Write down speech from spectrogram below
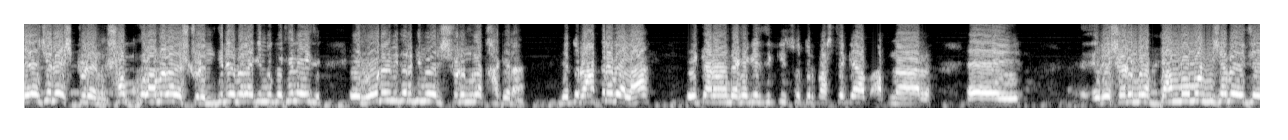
এই হচ্ছে রেস্টুরেন্ট সব খোলামেলা রেস্টুরেন্ট দিনের বেলা কিন্তু এখানে এই এই রোডের ভিতরে কিন্তু রেস্টুরেন্টগুলো থাকে না। যেহেতু রাতের বেলা, এই কারণে দেখা গেছে কি চতুর্পাশ থেকে আপ- আপনার এই রেস্টুরেন্ট ব্রাহ্মণ হিসেবে যে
